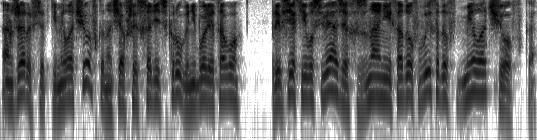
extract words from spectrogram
Анжера все-таки мелочевка, начавшая сходить с круга, не более того. При всех его связях, знании ходов-выходов — мелочевка.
